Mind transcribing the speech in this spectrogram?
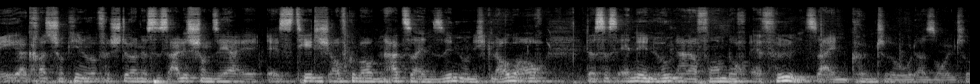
mega krass schockieren oder verstören. Es ist alles schon sehr äh, ästhetisch aufgebaut und hat seinen Sinn. Und ich glaube auch, dass das Ende in irgendeiner Form doch erfüllend sein könnte oder sollte.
